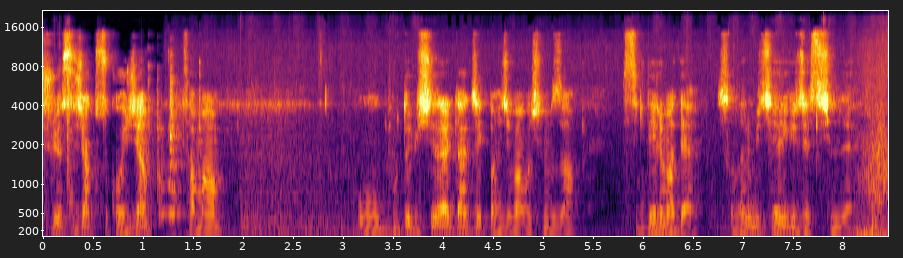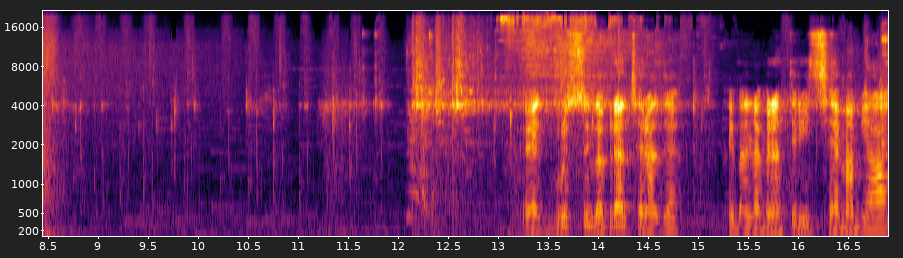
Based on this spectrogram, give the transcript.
Şuraya sıcak su koyacağım. Tamam. Oo burada bir şeyler gelecek mi acaba başımıza? Biz gidelim hadi. Sanırım içeri gireceğiz şimdi. Evet burası labirent herhalde. E ben labirentleri hiç sevmem ya.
